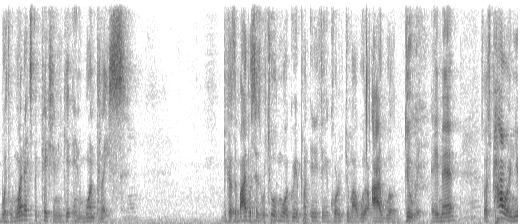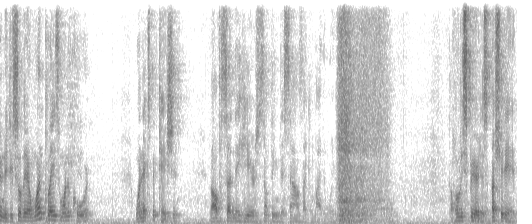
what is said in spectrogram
with one expectation, and get in one place. Because the Bible says, where two or more agree upon anything according to my will, I will do it. Amen? So it's power and unity. So they're in one place, one accord, one expectation, and all of a sudden they hear something that sounds like a mighty wind. The Holy Spirit is ushered in.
